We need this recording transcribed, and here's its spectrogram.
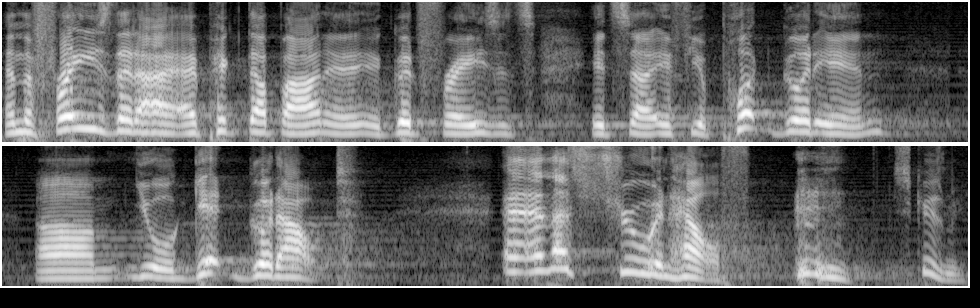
And the phrase that I, I picked up on, a, a, good phrase, it's, it's uh, if you put good in, um, you'll get good out. And that's true in health. Excuse me.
